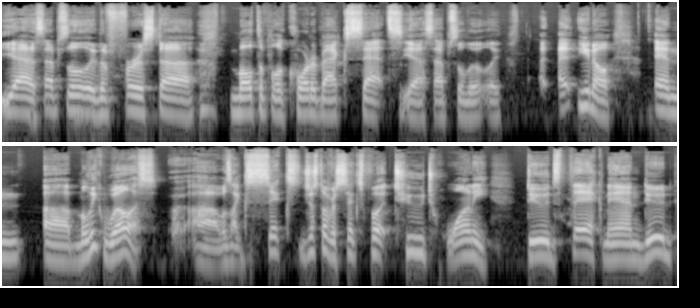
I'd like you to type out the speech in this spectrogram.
yes, absolutely. The first uh, multiple quarterback sets. Yes, absolutely. Uh, you know, and uh, Malik Willis uh, was like six, just over six foot, two twenty. Dude's thick, man. Dude,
